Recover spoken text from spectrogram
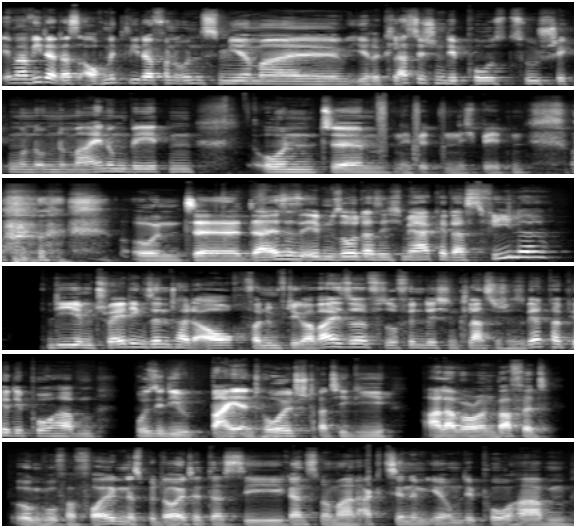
immer wieder, dass auch Mitglieder von uns mir mal ihre klassischen Depots zuschicken und um eine Meinung beten. Und, ähm, nee, bitten, nicht beten. und äh, da ist es eben so, dass ich merke, dass viele, die im Trading sind, halt auch vernünftigerweise, so finde ich, ein klassisches Wertpapierdepot haben, wo sie die Buy-and-Hold-Strategie à la Warren Buffett irgendwo verfolgen. Das bedeutet, dass sie ganz normal Aktien in ihrem Depot haben,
